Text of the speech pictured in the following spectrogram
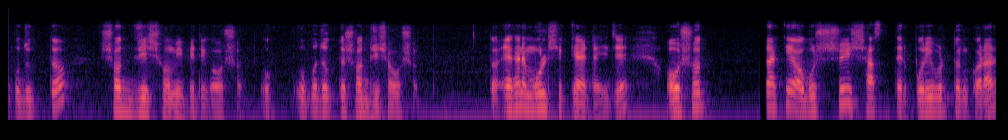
উপযুক্ত সদৃশ হোমিওপ্যাথিক ঔষধ উপযুক্ত সদৃশ ঔষধ। তো এখানে মূল শিক্ষা এটাই যে ঔষধটাকে অবশ্যই স্বাস্থ্যের পরিবর্তন করার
